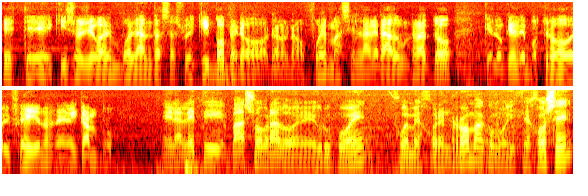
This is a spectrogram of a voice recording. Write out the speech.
este, quiso llevar en volandas a su equipo, pero no, no, fue más en la grada un rato que lo que demostró el Feyenoord en el campo. El Atleti va sobrado en el grupo E, fue mejor en Roma, como dice José,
